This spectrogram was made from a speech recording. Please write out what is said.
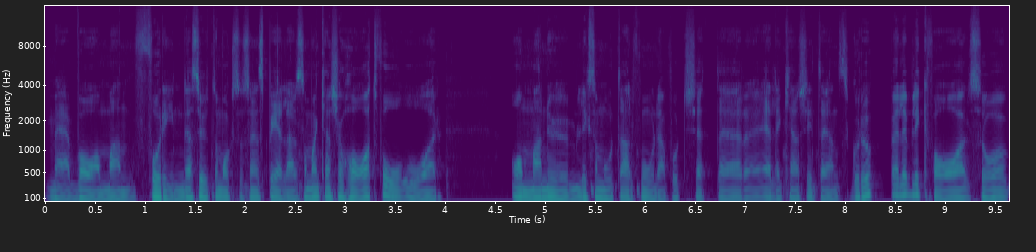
med vad man får in dessutom också. Så en spelare som man kanske har två år, om man nu liksom mot all förmodan fortsätter eller kanske inte ens går upp eller blir kvar så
